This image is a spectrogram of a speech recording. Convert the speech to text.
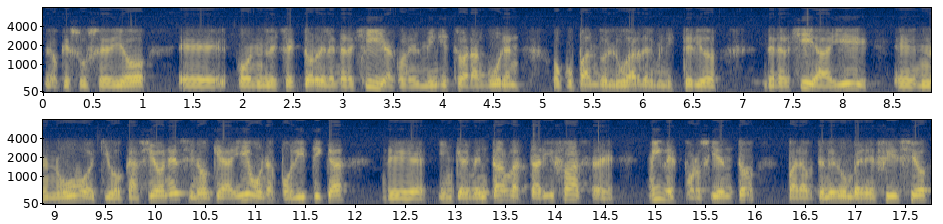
lo que sucedió con el sector de la energía, con el ministro Aranguren ocupando el lugar del Ministerio de Energía. Ahí no hubo equivocaciones, sino que ahí hubo una política de incrementar las tarifas eh, miles por ciento para obtener un beneficio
